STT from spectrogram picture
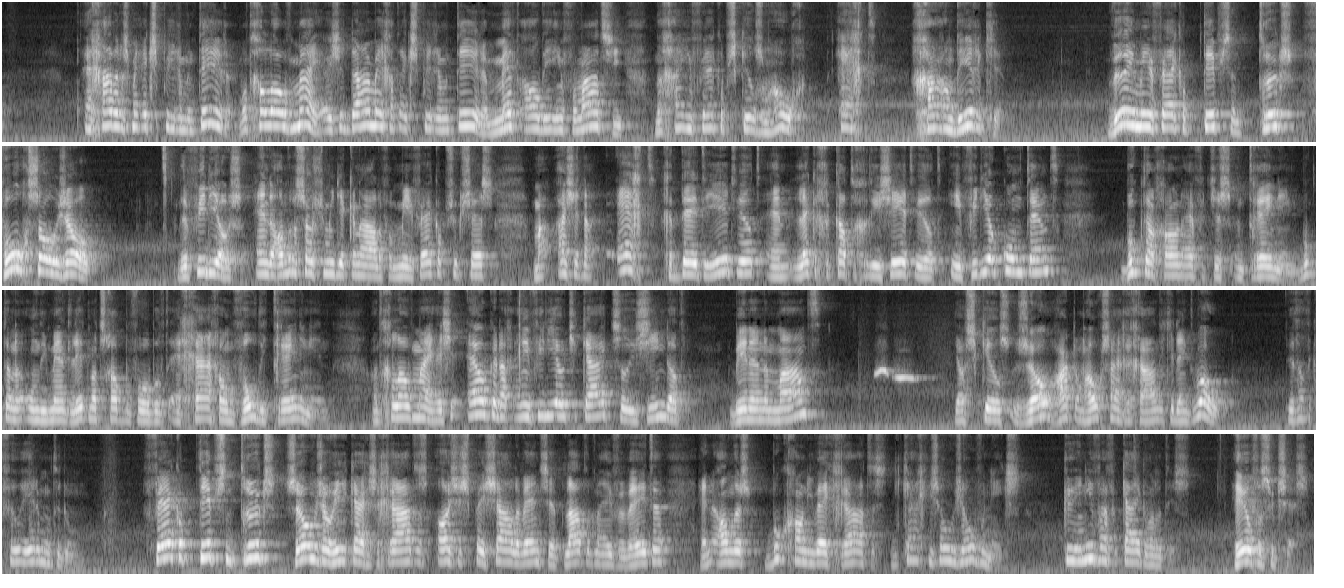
En ga er eens mee experimenteren. Want geloof mij, als je daarmee gaat experimenteren met al die informatie, dan gaan je verkoopskills omhoog. Echt, garandeer ik je. Wil je meer verkooptips en trucs? Volg sowieso de video's en de andere social media kanalen van Meer Verkoopsucces. Maar als je het nou echt gedetailleerd wilt en lekker gecategoriseerd wilt in videocontent, boek dan gewoon eventjes een training. Boek dan een on-demand lidmaatschap bijvoorbeeld en ga gewoon vol die training in. Want geloof mij, als je elke dag één videootje kijkt, zul je zien dat binnen een maand jouw skills zo hard omhoog zijn gegaan dat je denkt, wow, dit had ik veel eerder moeten doen. Verkooptips en trucs, sowieso hier krijgen ze gratis. Als je speciale wensen hebt, laat het me even weten. En anders, boek gewoon die week gratis. Die krijg je sowieso voor niks. Kun je in ieder geval even kijken wat het is. Heel veel succes!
